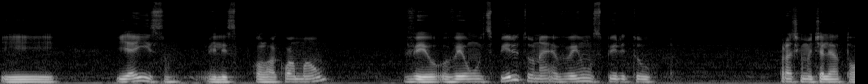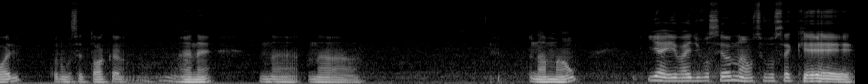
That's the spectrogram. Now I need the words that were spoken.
E, e é isso. Eles colocam a mão, vê, vê um espírito, né? Vê um espírito praticamente aleatório quando você toca, né? Na, na, na mão. E aí vai de você ou não, se você quer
